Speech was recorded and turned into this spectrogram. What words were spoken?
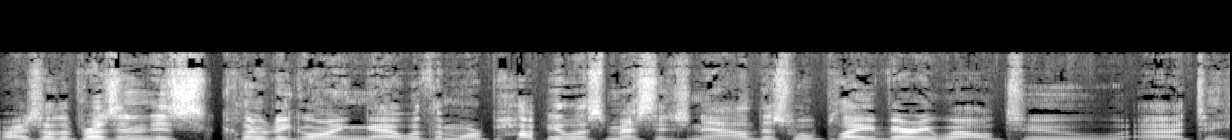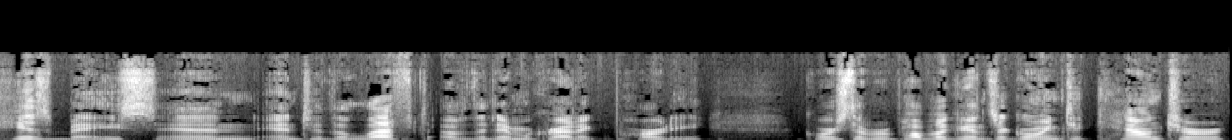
All right, so the president is clearly going uh, with a more populist message now. This will play very well to uh, to his base and and to the left of the Democratic Party. Of course, the Republicans are going to counter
